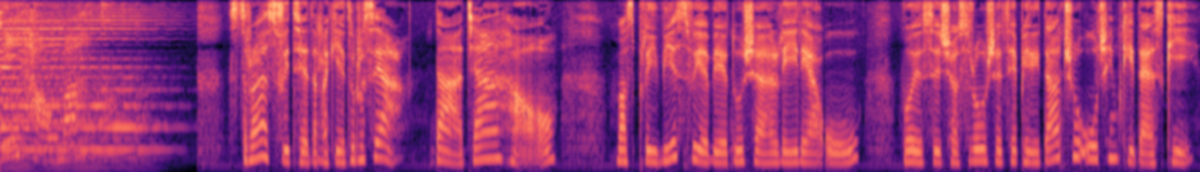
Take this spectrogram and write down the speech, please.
你好吗？Здравствуйте, дорогие друзья! 大家好！Вас приветствует ведущая Лилия У. Вы сейчас слушаете передачу «Учим китайский».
